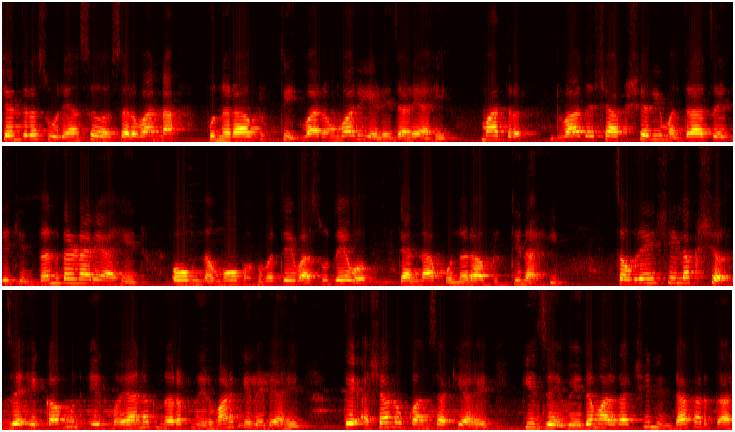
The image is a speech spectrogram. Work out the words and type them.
चंद्र सूर्यांसह सर्वांना पुनरावृत्ती वारंवार येणे जाणे आहे. मात्र द्वादशाक्षरी मंत्राचे जे चिंतन करणारे आहेत ओम नमो भगवते वासुदेव त्यांना पुनरावृत्ती नाही. चौऱ्याऐंशी लक्ष जे एकाहून एक भयानक नरक निर्माण केलेले आहेत ते अशा लोकांसाठी आहेत की जे वेदमार्गाची निंदा करतात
